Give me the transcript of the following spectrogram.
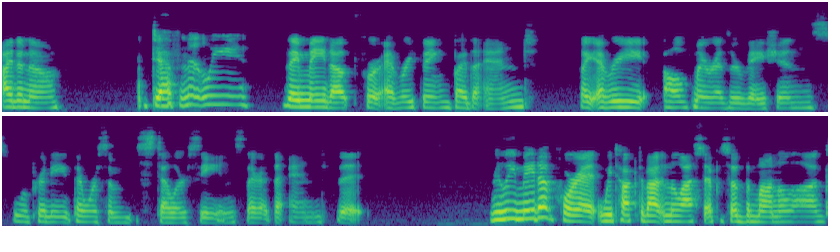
I don't know. Definitely they made up for everything by the end. Like every all of my reservations were pretty there were some stellar scenes there at the end that really made up for it. We talked about in the last episode the monologue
